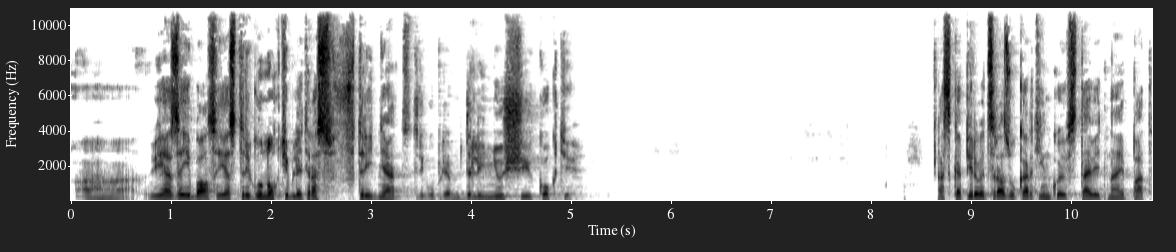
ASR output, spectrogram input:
А, Я заебался. Я стригу ногти, блядь, раз в три дня стригу прям длиннющие когти. А скопировать сразу картинку и вставить на iPad.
